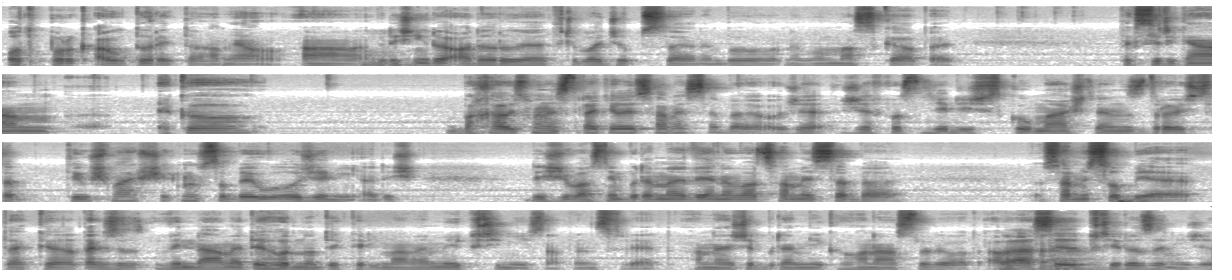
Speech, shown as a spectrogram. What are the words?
odpor k autoritám, jo. A mm. když někdo adoruje třeba Jobse nebo, nebo Maska, tak, tak si říkám, jako bacha, aby jsme nestratili sami sebe, jo? Že, že v podstatě, když zkoumáš ten zdroj, ty už máš všechno v sobě uložený a když, když vlastně budeme věnovat sami sebe, sami sobě, tak, tak vyndáme ty hodnoty, které máme my přinést na ten svět a ne, že budeme někoho následovat. Ale no, asi je přirozený, že,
